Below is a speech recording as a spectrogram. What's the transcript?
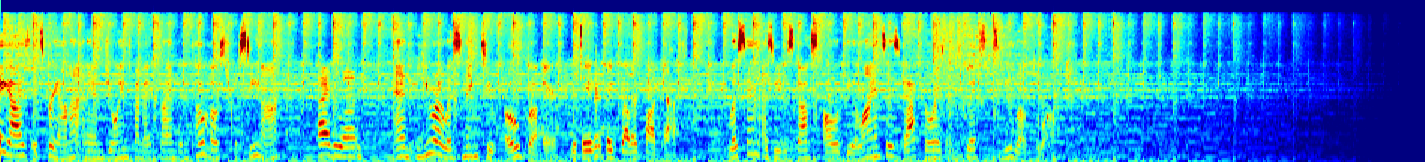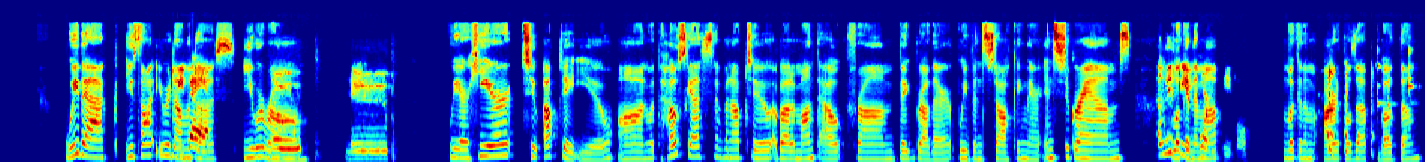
Hey guys, it's Brianna, and I am joined by my friend and co host Christina. Hi, everyone. And you are listening to Oh Brother, your favorite Big Brother podcast. Listen as we discuss all of the alliances, backdoors, and twists you love to watch. We back. You thought you were done We with back. us. You were wrong. Nope. We are here to update you on what the house guests have been up to about a month out from Big Brother. We've been stalking their Instagrams, At least Looking the them up. people. looking them articles up about them.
